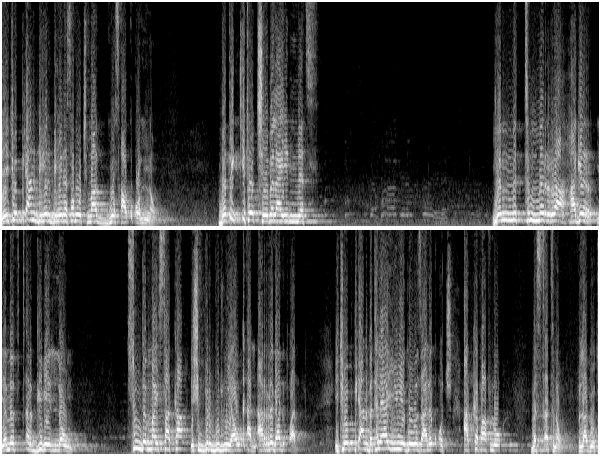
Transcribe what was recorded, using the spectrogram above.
የኢትዮጵያን ብሔር ብሔረሰቦች ማጎሳቆል ነው። በጥቂቶች የበላይነት የምትመራ ሀገር የመፍጠር ግብ የለውም። እሱ እንደማይሳካ የሽብር ቡድኑ ያውቃል፣ አረጋግጧል። ኢትዮጵያን በተለያዩ የጎበዝ አለቆች አከፋፍሎ መስጠት ነው ፍላጎቱ።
